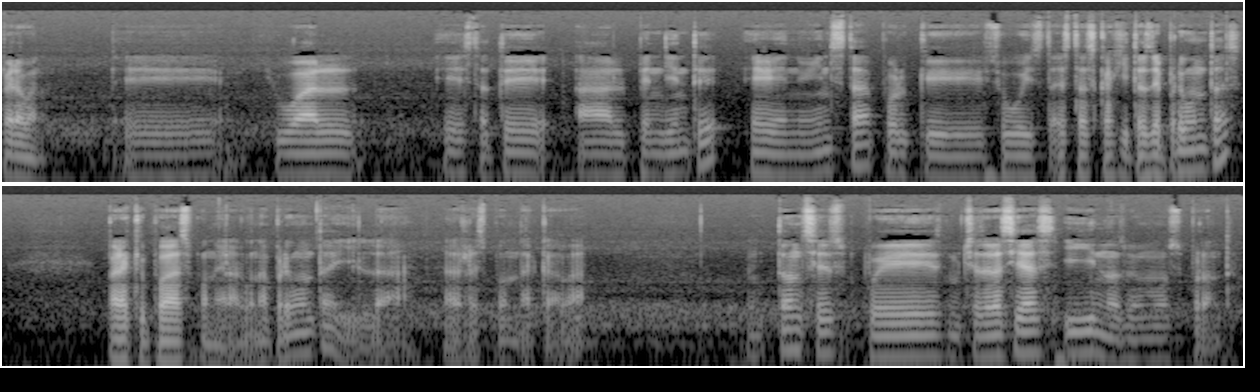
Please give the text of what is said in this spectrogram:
Pero bueno, eh, igual estate al pendiente en mi Insta porque subo estas cajitas de preguntas para que puedas poner alguna pregunta y la, responda acá. Entonces, pues muchas gracias y nos vemos pronto.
